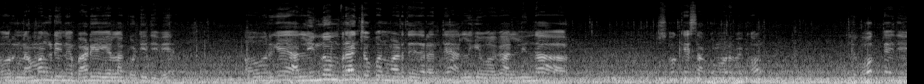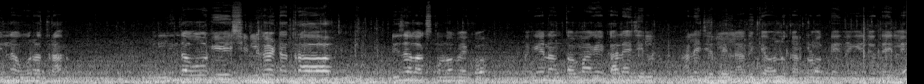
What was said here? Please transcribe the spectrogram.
ಅವ್ರಿಗೆ ನಮ್ಮ ಅಂಗಡಿನೇ ಬಾಡಿಗೆಗೆಲ್ಲ ಕೊಟ್ಟಿದ್ದೀವಿ. ಅವ್ರಿಗೆ ಅಲ್ಲಿ ಇನ್ನೊಂದು ಬ್ರ್ಯಾಂಚ್ ಓಪನ್ ಮಾಡ್ತಾ ಇದ್ದಾರಂತೆ. ಅಲ್ಲಿಗೆ ಇವಾಗ ಅಲ್ಲಿಂದ ಸೋಕೆ ಹಾಕೊಂಬರ್ಬೇಕು. ಇಲ್ಲಿಗೆ ಹೋಗ್ತಾ ಇದ್ದೀವಿ ಇನ್ನೂ ಊರ ಹತ್ರ. ಇಲ್ಲಿಂದ ಹೋಗಿ ಶಿಡ್ಲಘಾಟ್ ಹತ್ರ ಡೀಸೆಲ್ ಹಾಕ್ಸ್ಕೊಂಡು ಹೋಗ್ಬೇಕು ಹಾಗೆ ನನ್ನ ತಮ್ಮಗೆ ಕಾಲೇಜ್ ಇಲ್ಲ ಕಾಲೇಜ್ ಇರಲಿಲ್ಲ. ಅದಕ್ಕೆ ಅವನು ಕರ್ಕೊಂಡು ಹೋಗ್ತಾ ಇದ್ದಂಗೆ ಜೊತೆಯಲ್ಲಿ.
